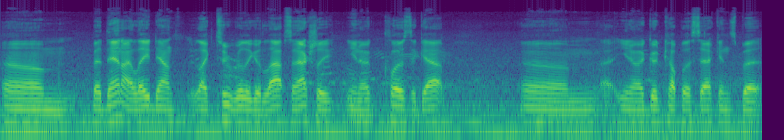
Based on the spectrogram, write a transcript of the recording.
Um, but then I laid down like two really good laps and actually, you know, closed the gap um, uh, you know, a good couple of seconds, but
